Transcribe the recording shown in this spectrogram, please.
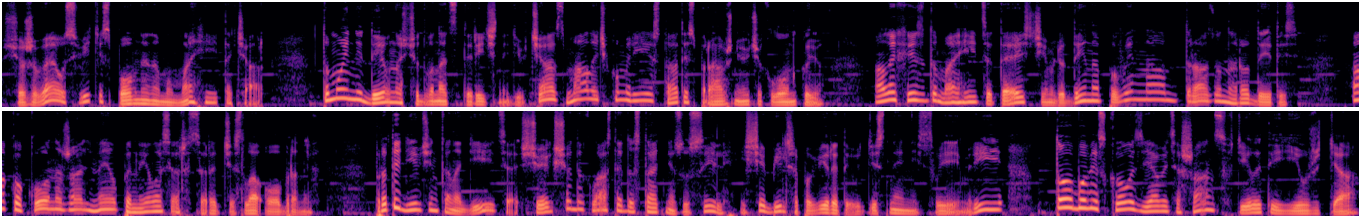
що живе у світі, сповненому магії та чар. Тому й не дивно, що 12-річний дівча з маличку мріє стати справжньою чаклункою. Але хист до магії це те, з чим людина повинна одразу народитись, а Коко, на жаль, не опинилася серед числа обраних. Проте дівчинка надіється, що якщо докласти достатньо зусиль і ще більше повірити у здійсненність своєї мрії, то обов'язково з'явиться шанс втілити її у життя.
